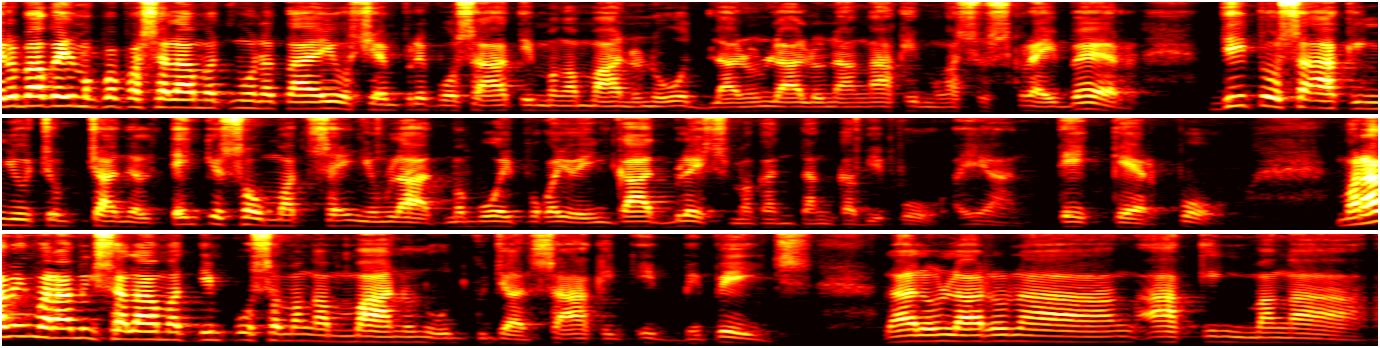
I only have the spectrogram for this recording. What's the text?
Pero bago yung magpapasalamat muna tayo, syempre po sa ating mga manonood, lalong-lalo na ang aking mga subscriber dito sa aking YouTube channel. Thank you so much sa inyong lahat. Mabuhay po kayo and God bless. Magandang gabi po. Ayan. Take care po. Maraming maraming salamat din po sa mga manonood ko dyan sa aking FB page. Lalong-lalo na ang aking mga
